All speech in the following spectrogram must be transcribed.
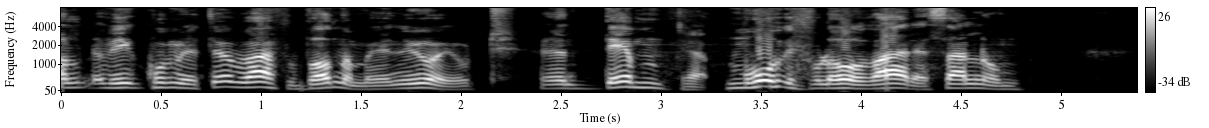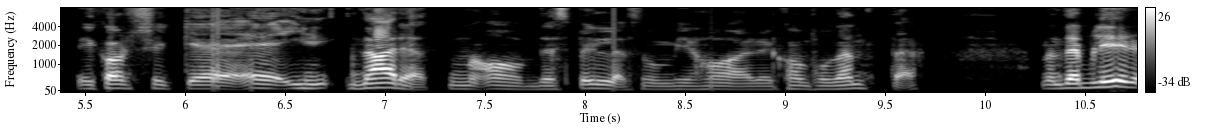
eh, Vi kommer jo til å være forbanna med en uavgjort. Det Ja. må vi få lov å være, selv om vi kanskje ikke er i nærheten av det spillet som vi har, kan forvente. Men det, blir,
